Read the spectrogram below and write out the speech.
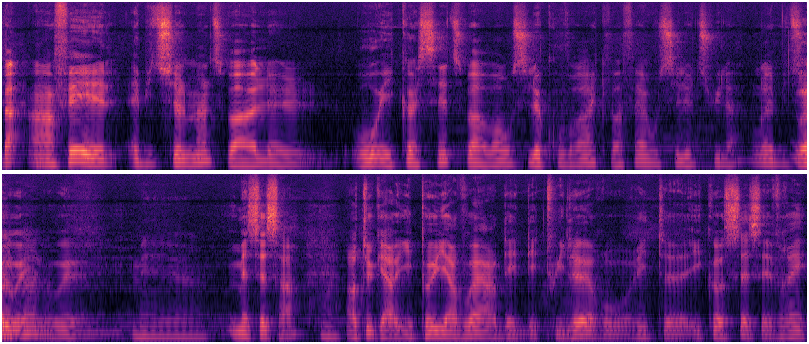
Ben, en fait, habituellement, tu vas le, au écossais, tu vas avoir aussi le couvreur qui va faire aussi le tuileur, là, Oui, habituellement. oui, là. oui. Mais, euh, Mais c'est ça. Ouais. En tout cas, il peut y avoir des, des tuileurs au rite euh, écossais, c'est vrai.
